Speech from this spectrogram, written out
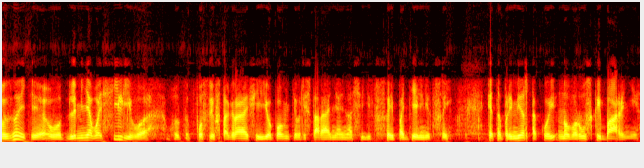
Вы знаете, вот для меня Васильева, вот после фотографии ее, помните, в ресторане она сидит со своей подельницей, это пример такой новорусской барыни.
